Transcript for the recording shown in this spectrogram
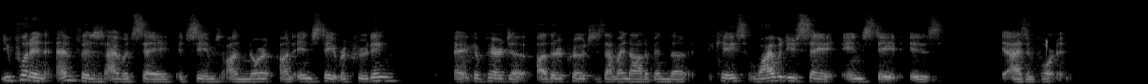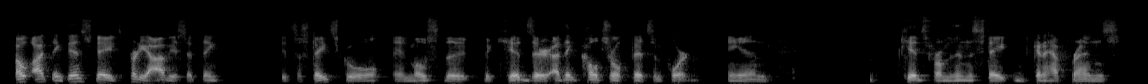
you put an emphasis, I would say, it seems, on north on in-state recruiting, and compared to other coaches that might not have been the case. Why would you say in-state is as important? Oh, I think the in-state's pretty obvious. I think it's a state school, and most of the the kids there. I think cultural fit's important, and kids from within the state going to have friends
